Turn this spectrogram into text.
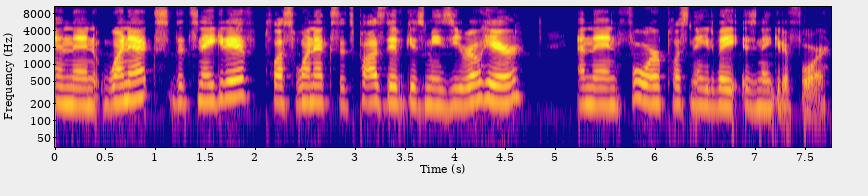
And then 1x that's negative plus 1x that's positive gives me 0 here. And then 4 plus negative 8 is negative 4.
